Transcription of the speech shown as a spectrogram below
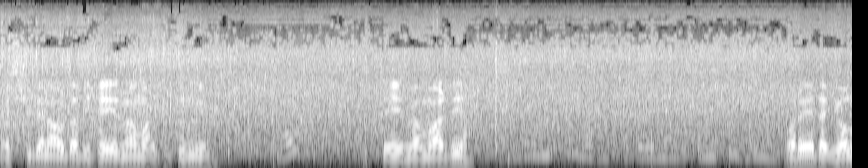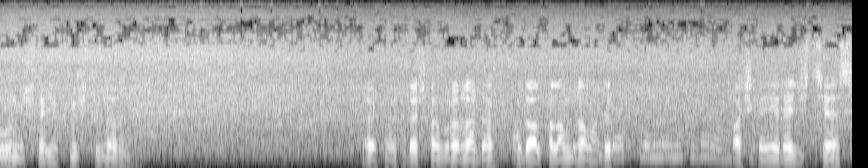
da. Eskiden orada bir değirmen vardı. Durmuyor. ne? Değirmen vardı ya. Oraya da yol vurmuşlar. Yıkmıştılar onu. Evet arkadaşlar buralarda gudal falan bulamadık. Başka yere gideceğiz.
